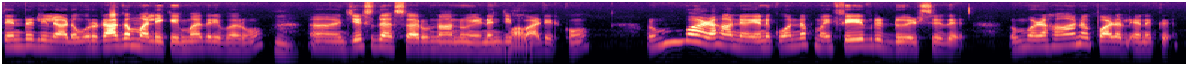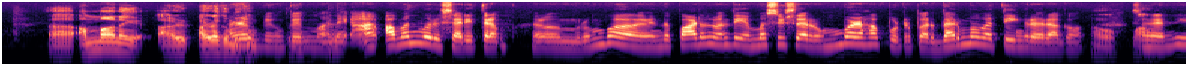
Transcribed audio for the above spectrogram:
தென்றலில் ஆடும். ஒரு ராக மாளிகை மாதிரி வரும். ஜேசுதாஸ் சாரும் நானும் இணைஞ்சு பாடியிருக்கோம். ரொம்ப அழகான எனக்கு one of my favourite duets இது. ரொம்ப அழகான பாடல் எனக்கு. அம்மானை அழ- அழகு பெம்மானே அவன் ஒரு சரித்திரம். ரொம்- ரொம்ப இந்த பாடல் வந்து எம்எஸ்வி சார் ரொம்ப அழகா போட்டிருப்பார். தர்மவதிங்கிற ராகம். ஓ சரி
